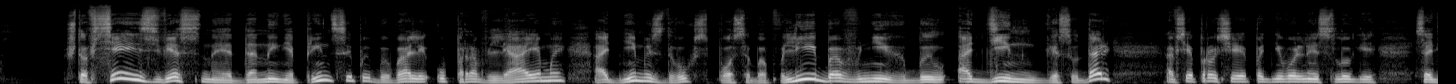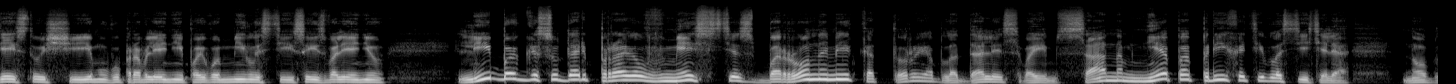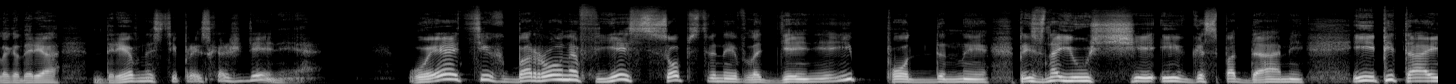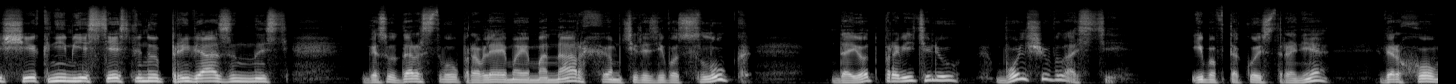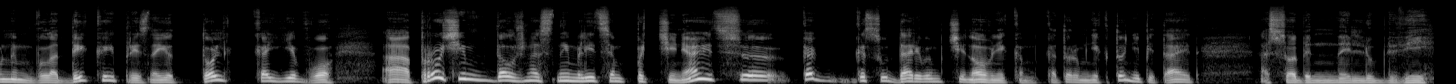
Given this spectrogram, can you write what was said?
что все известные до ныне принципы бывали управляемы одним из двух способов. Либо в них был один государь, а все прочие подневольные слуги, содействующие ему в управлении по его милости и соизволению – либо государь правил вместе с баронами, которые обладали своим саном не по прихоти властителя, но благодаря древности происхождения. У этих баронов есть собственные владения и подданные, признающие их господами и питающие к ним естественную привязанность – Государство, управляемое монархом через его слуг, дает правителю больше власти, ибо в такой стране верховным владыкой признают только его, а прочим должностным лицам подчиняется как государевым чиновникам, которым никто не питает особенной любви.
